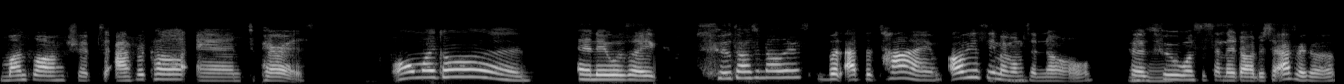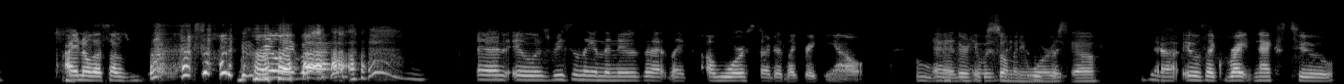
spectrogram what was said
month long trip to Africa and to Paris, Oh my god. and it was like two thousand dollars. But at the time, obviously, my mom said no. Because Mhm. who wants to send their daughter to Africa? I know that sounds really bad. And it was recently in the news that like a war started like breaking out. Ooh. And There's was so like- many wars. like- yeah. Yeah, it was like right next to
